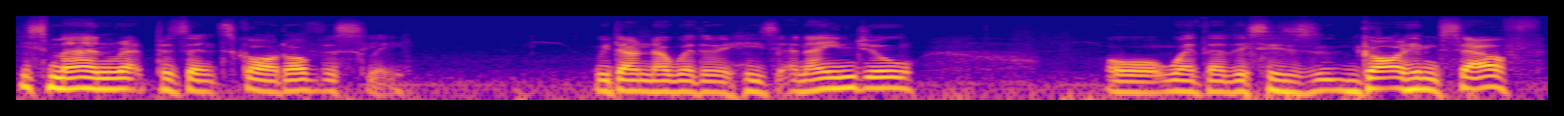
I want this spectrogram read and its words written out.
This man represents God, obviously. We don't know whether he's an angel or whether this is God Himself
